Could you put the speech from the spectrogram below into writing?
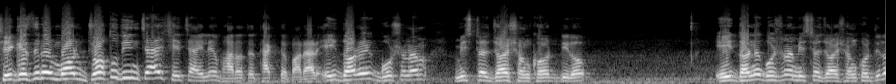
শেখ হাসিনার মন যতদিন চায়, সে চাইলে ভারতে থাকতে পারে। আর এই ধরনের ঘোষণা মিস্টার জয়শঙ্কর দিল। এই ধরনের ঘোষণা মিস্টার জয়শঙ্কর দিল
